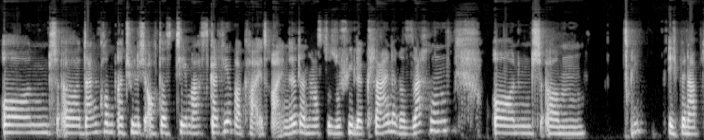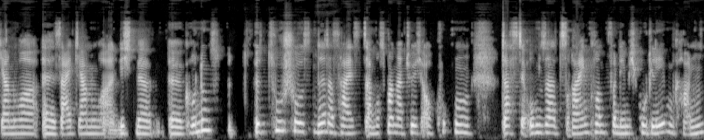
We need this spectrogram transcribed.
Und äh, dann kommt natürlich auch das Thema Skalierbarkeit rein. Ne? Dann hast du so viele kleinere Sachen und ähm, ich bin ab Januar, äh, seit Januar nicht mehr äh, Gründungsbezuschuss. Ne? Das heißt, da muss man natürlich auch gucken, dass der Umsatz reinkommt, von dem ich gut leben kann.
